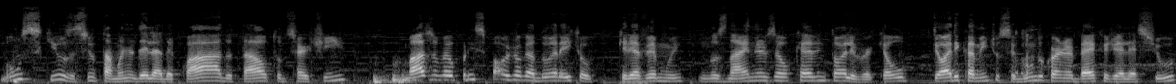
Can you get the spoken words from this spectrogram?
bons skills, assim, o tamanho dele é adequado, tal, tudo certinho. Mas o meu principal jogador aí que eu queria ver muito nos Niners é o Kevin Tolliver, que é o teoricamente o segundo cornerback de LSU,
